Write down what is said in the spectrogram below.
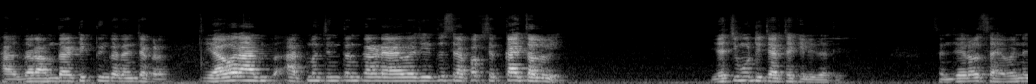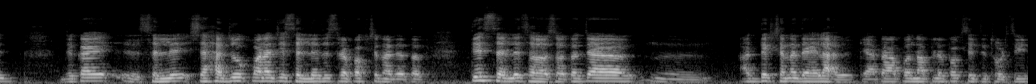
खासदार आमदार टिकतील का त्यांच्याकडं? यावर आत्मचिंतन करण्याऐवजी दुसऱ्या पक्षात काय चालू आहे? याची मोठी चर्चा केली जाते. संजय राऊत साहेबांनी जे काय सल्ले शहाजोगपणाचे सल्ले दुसऱ्या पक्षांना देतात तेच सल्ले स्वतःच्या अध्यक्षांना द्यायला हवे की आता आपण आपल्या पक्षाची थोडीशी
